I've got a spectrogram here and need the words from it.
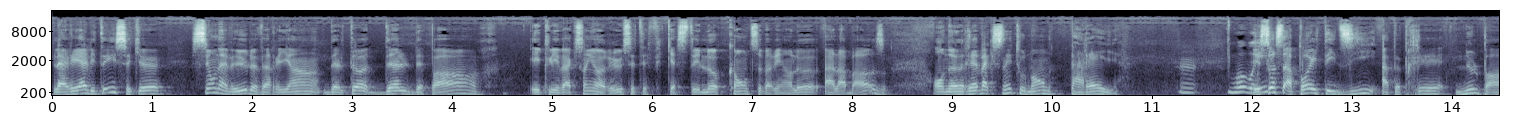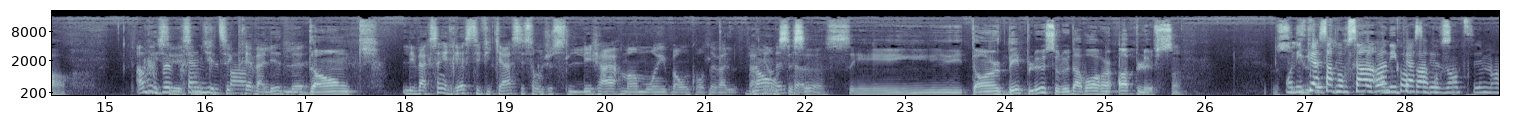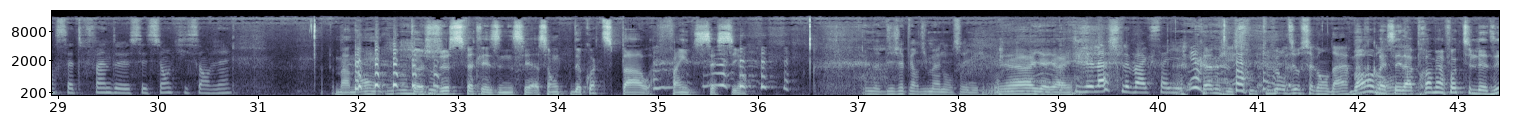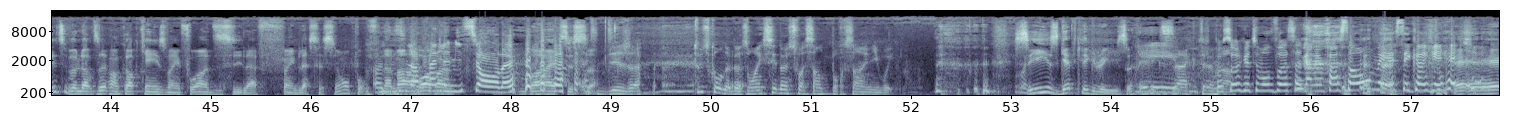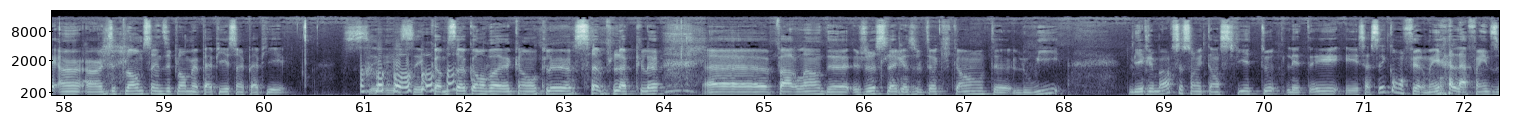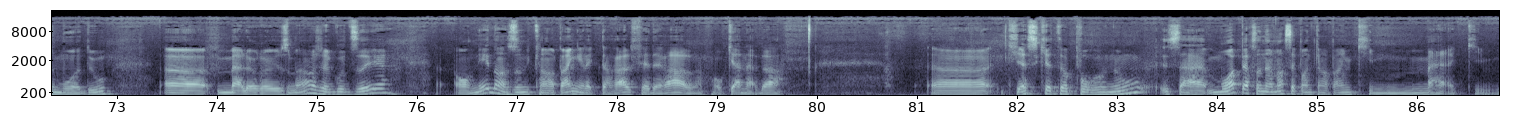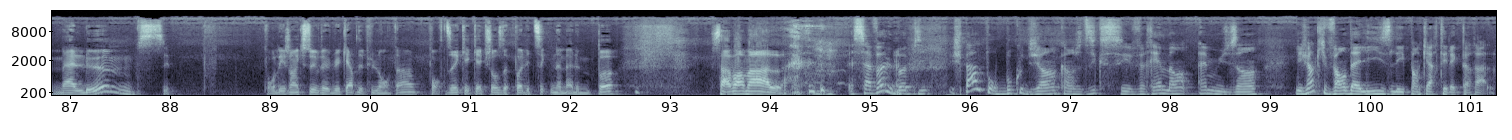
La réalité, c'est que si on avait eu le variant Delta dès le départ et que les vaccins auraient eu cette efficacité-là contre ce variant-là à la base, on aurait vacciné tout le monde pareil. Oui, oui. Et ça, ça n'a pas été dit à peu près nulle part. Ah oui, c'est une critique part. très valide. là. Donc, Les vaccins restent efficaces, ils sont juste légèrement moins bons contre le val- variant non, c'est ça. C'est. T'as un B au lieu d'avoir un A. On est C'est- plus à C'est une 100%, très bonne on est plus à 100%. comparaison, Tim, en cette fin de session qui s'en vient. Manon, t'as juste fait les initiations. De quoi tu parles? Fin de session? On a déjà perdu Manon, ça y est. Aïe, aïe, aïe. Je lâche le bac, ça y est. Comme j'ai toujours dit au secondaire. Bon, ben c'est la première fois que tu l'as dit. Tu vas leur dire encore 15-20 fois d'ici la fin de la session pour Ah, finalement D'ici la avoir fin de un... l'émission, là. Ouais, c'est ça. Déjà. tout ce qu'on a besoin, c'est d'un 60% anyway. Seize, get degrees. Et Exactement. Je suis pas sûre que tout le monde voit ça de la même façon, mais c'est correct. Eh, eh, un, un diplôme, c'est un diplôme, un papier, c'est un papier. C'est comme ça qu'on va conclure ce bloc-là. Euh, parlant de juste le résultat qui compte, Louis, les rumeurs se sont intensifiées tout l'été et ça s'est confirmé à la fin du mois d'août. Euh, malheureusement, j'ai le goût de dire, on est dans une campagne électorale fédérale au Canada. Euh, Qu'est-ce que t'as pour nous? Ça, Moi personnellement, c'est pas une campagne qui m'a- qui m'allume. Pour les gens qui suivent le recap depuis longtemps pour dire que quelque chose de politique ne m'allume pas. Ça va mal. Ça va le bas. Puis je parle pour beaucoup de gens quand je dis que c'est vraiment amusant. Les gens qui vandalisent les pancartes électorales.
